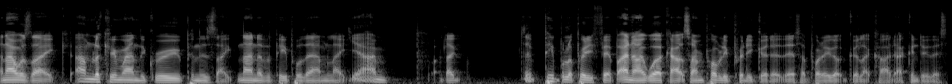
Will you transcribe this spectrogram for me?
And I was like, I'm looking around the group and there's like nine other people there. I'm like, yeah, I'm like, the people are pretty fit, but I know I work out, so I'm probably pretty good at this. I probably got good like cardio. I can do this.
